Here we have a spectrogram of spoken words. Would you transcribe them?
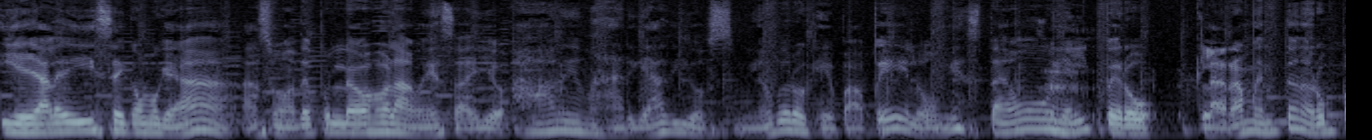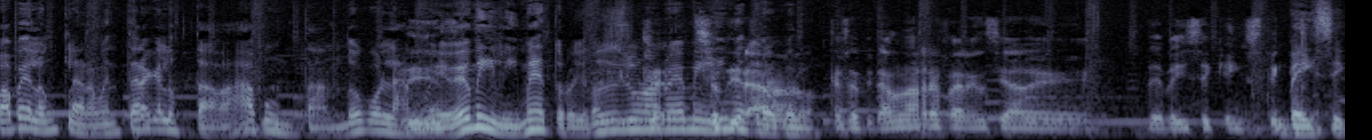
y ella le dice como que, ah, asómate por debajo de la mesa. Y yo, ave María, Dios mío, pero qué papelón esta mujer. Pero claramente no era un papelón, claramente era que lo estaba apuntando con las Sí, 9 sí. milímetros. Yo no sé si una Que 9 se milímetros, pero... Que se tiraron una referencia de, de Basic Instinct. Basic,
